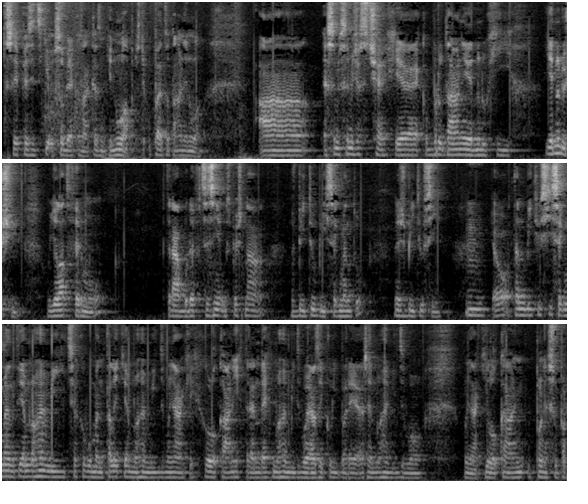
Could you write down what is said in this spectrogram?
tři fyzické osoby jako zákazníky, nula, prostě úplně totálně nula. A já si myslím, že z Čech je jako brutálně jednoduchý, jednodušší udělat firmu, která bude v cizině úspěšná v B2B segmentu, než v B2C. Mm. Jo, ten B2C segment je mnohem víc jako o mentalitě, mnohem víc o nějakých jako lokálních trendech, mnohem víc o jazykové bariéře, mnohem víc o, o nějaký lokální, úplně super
